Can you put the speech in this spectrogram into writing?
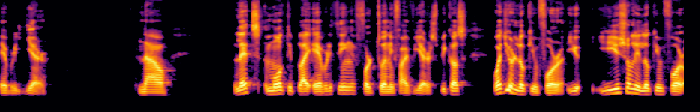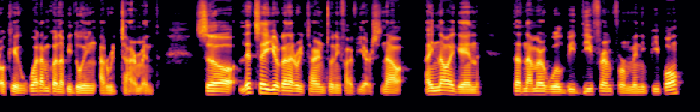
every year. Now, let's multiply everything for 25 years because what you're looking for, you, you're usually looking for, okay, what I'm going to be doing at retirement. So let's say you're going to retire in 25 years. Now, I know again that number will be different for many people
